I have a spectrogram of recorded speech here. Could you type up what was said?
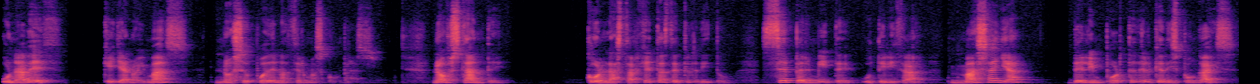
Una vez que ya no hay más, no se pueden hacer más compras. No obstante, con las tarjetas de crédito se permite utilizar más allá del importe del que dispongáis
